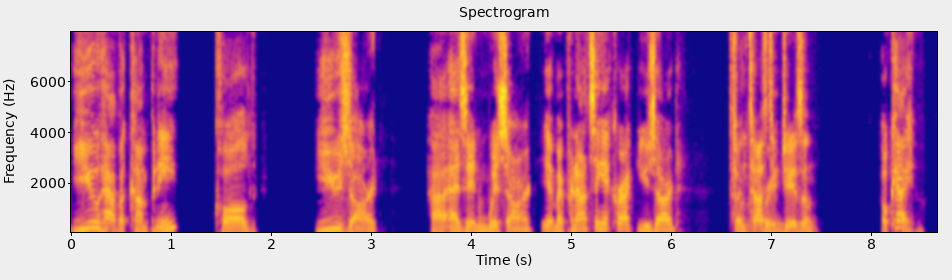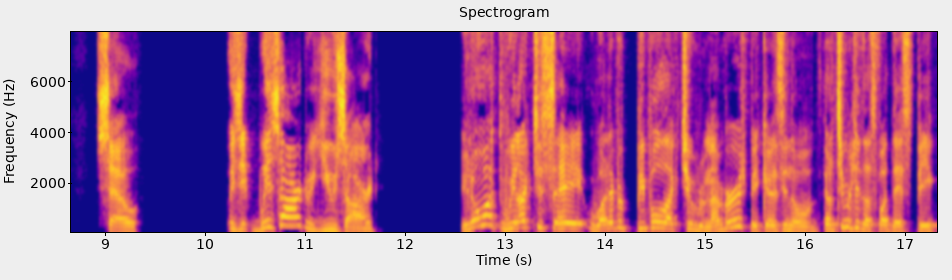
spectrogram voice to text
you have a company called Uizard, uh, as in wizard. Am I pronouncing it correct? Uizard. Fantastic, or, Jason. Okay. So is it wizard or Uizard? You know what? We like to say whatever people like to remember it because, you know, ultimately that's what they speak,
